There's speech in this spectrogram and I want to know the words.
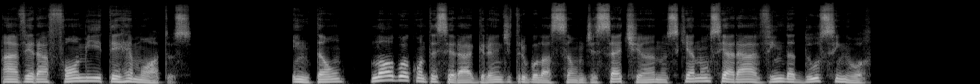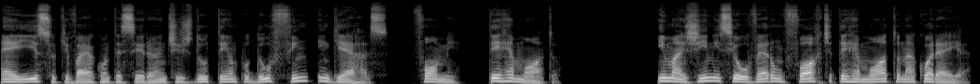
Haverá fome e terremotos. Então, logo acontecerá a grande tribulação de sete anos que anunciará a vinda do Senhor. É isso que vai acontecer antes do tempo do fim em guerras, fome, terremoto. Imagine se houver um forte terremoto na Coreia.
